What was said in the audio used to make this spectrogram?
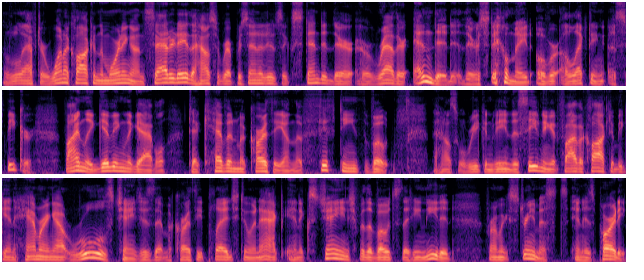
A little after one o'clock in the morning on Saturday, the House of Representatives extended their, or rather ended their stalemate over electing a speaker, finally giving the gavel to Kevin McCarthy on the 15th vote. The House will reconvene this evening at 5 o'clock to begin hammering out rules changes that McCarthy pledged to enact in exchange for the votes that he needed from extremists in his party.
